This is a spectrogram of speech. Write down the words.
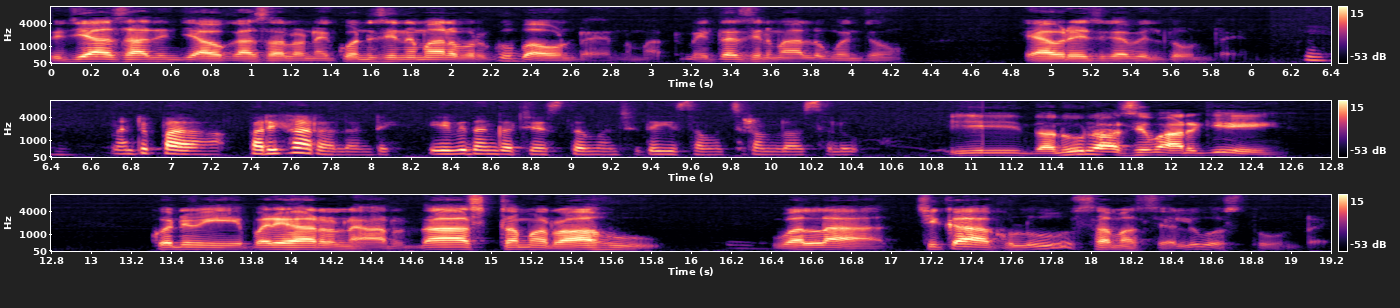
విజయాలు సాధించే అవకాశాలు ఉన్నాయి. కొన్ని సినిమాల వరకు బాగుంటాయి అన్నమాట. మిగతా సినిమాలు కొంచెం యావరేజ్గా వెళ్తూ ఉంటాయి. అంటే ప పరిహారాలండి. ఏ విధంగా చేస్తే మంచిది ఈ సంవత్సరంలో అసలు? ఈ ధనురాశి వారికి కొన్ని పరిహారాలు. అర్ధాష్టమ రాహు వల్ల చికాకులు సమస్యలు వస్తూ ఉంటాయి.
